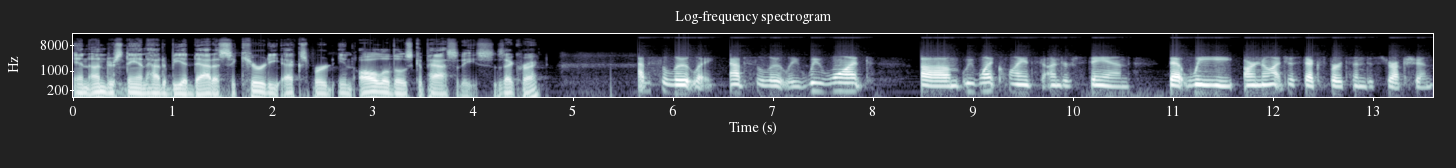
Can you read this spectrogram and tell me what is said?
and understand how to be a data security expert in all of those capacities. Is that correct? Absolutely, absolutely. We want um, we want clients to understand that we are not just experts in destruction.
